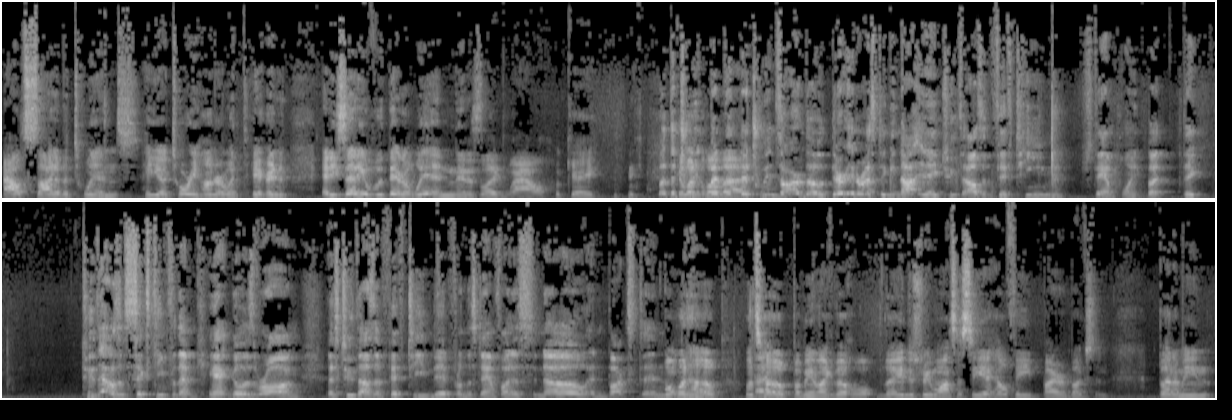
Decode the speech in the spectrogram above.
outside of the Twins, hey, you uh, know, Torii Hunter went there and, and he said he went there to win, and it's like, wow, okay. But the, twin, but the, the Twins are though they're interesting not in a 2015 standpoint, but they 2016 for them can't go as wrong as 2015 did from the standpoint of Sano and Buxton. One would hope. Let's I- hope. I mean, like the whole the industry wants to see a healthy Byron Buxton, but I mean,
